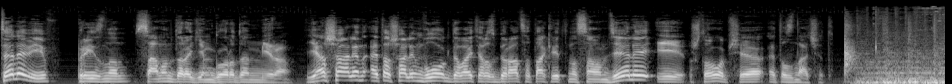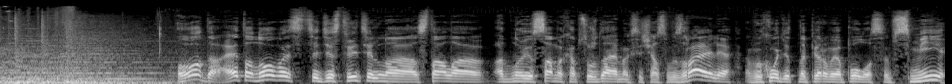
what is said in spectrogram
Тель-Авив признан самым дорогим городом мира. Я Шалин, это Шалин Влог. Давайте разбираться, так ли это на самом деле и что вообще это значит. О, да, эта новость действительно стала одной из самых обсуждаемых сейчас в Израиле. Выходит на первые полосы в СМИ.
